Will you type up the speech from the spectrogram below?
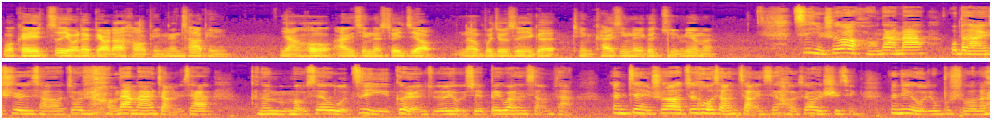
我可以自由的表达好评跟差评。然后安心的睡觉，那不就是一个挺开心的一个局面吗？其实你说到黄大妈，我本来是想要就是黄大妈讲一下，可能某些我自己个人觉得有一些悲观的想法，但见你说到最后，我想讲一些好笑的事情，那那个我就不说了。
